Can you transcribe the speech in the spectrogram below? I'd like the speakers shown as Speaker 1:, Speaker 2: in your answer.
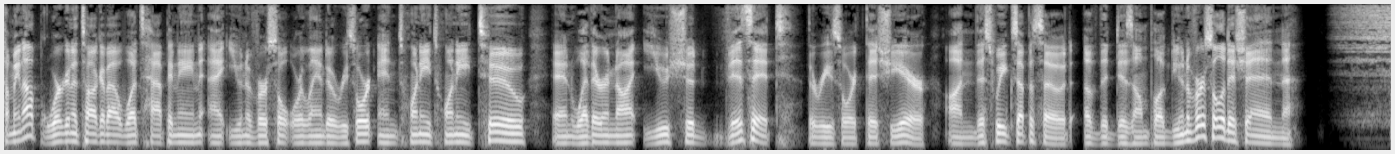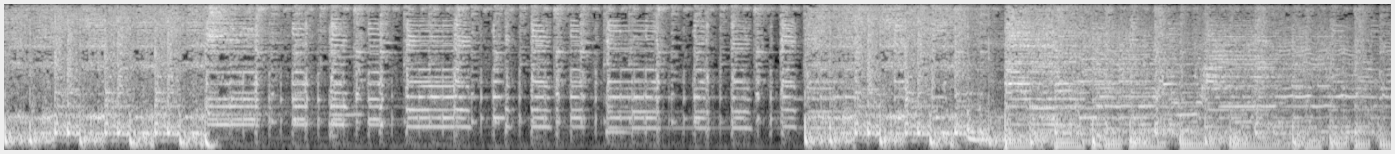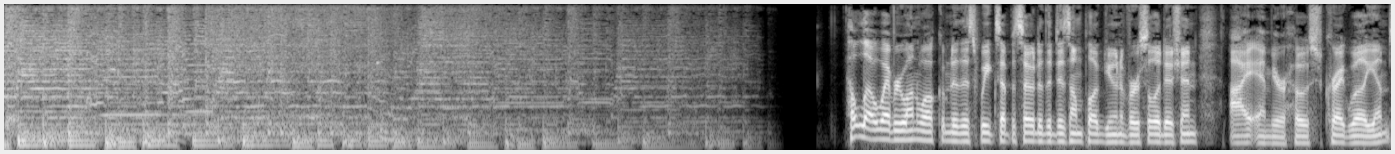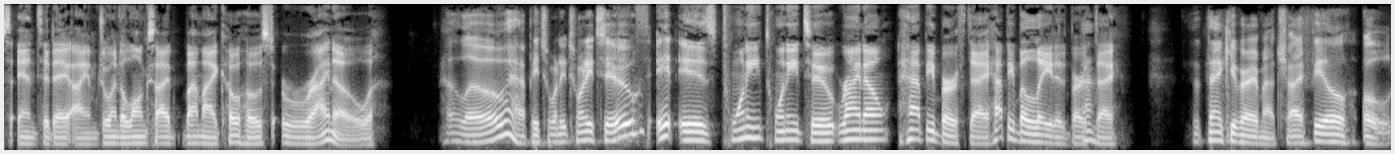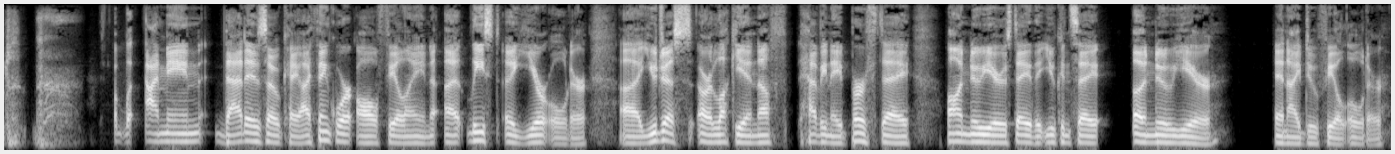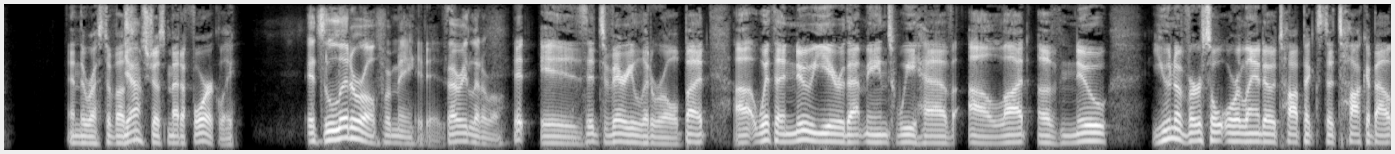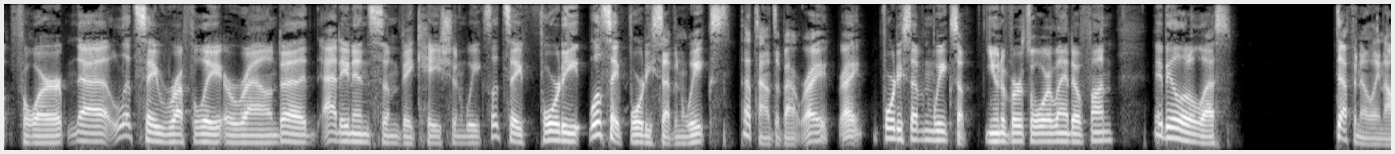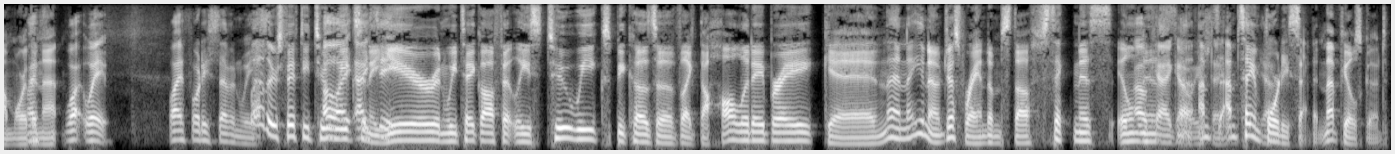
Speaker 1: Coming up, we're going to talk about what's happening at Universal Orlando Resort in 2022 and whether or not you should visit the resort this year on this week's episode of the Dis Unplugged Universal Edition. Hello, everyone. Welcome to this week's episode of the Dis Unplugged Universal Edition. I am your host, Craig Williams, and today I am joined alongside by my co-host, Ryno.
Speaker 2: Hello, happy 2022.
Speaker 1: It is 2022. Ryno, happy birthday. Happy belated birthday.
Speaker 2: Thank you very much. I feel old.
Speaker 1: I mean, that is okay. I think we're all feeling at least a year older. Uh, you just are lucky enough having a birthday on New Year's Day that you can say a new year, and I do feel older. And the rest of us,
Speaker 2: Yeah.
Speaker 1: it's just metaphorically.
Speaker 2: It's literal for me.
Speaker 1: It is.
Speaker 2: Very literal.
Speaker 1: It is. It's very literal. But uh, with a new year, that means we have a lot of new Universal Orlando topics to talk about for, uh, let's say, roughly around uh, adding in some vacation weeks. Let's say 40, we'll say 47 weeks. That sounds about right, right? 47 weeks of Universal Orlando fun. Maybe a little less. Definitely not more than that.
Speaker 2: What, wait, why 47 weeks?
Speaker 1: Well, there's 52
Speaker 2: Oh, I-
Speaker 1: weeks
Speaker 2: I
Speaker 1: in a
Speaker 2: see.
Speaker 1: year, and we take off at least two weeks because of like the holiday break, and then you know just random stuff, sickness, illness.
Speaker 2: Okay, I got
Speaker 1: I'm,
Speaker 2: saying.
Speaker 1: I'm saying
Speaker 2: Yeah.
Speaker 1: 47. That feels good.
